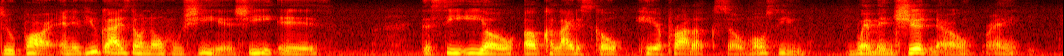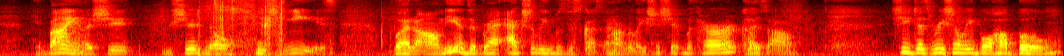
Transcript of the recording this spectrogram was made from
Dupart. And if you guys don't know who she is, she is the CEO of Kaleidoscope Hair Products. So most of you women should know, right? You're buying her shit, you should know who she is. But um, yeah, Da Brat actually was discussing her relationship with her because um, she just recently bought her boo.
